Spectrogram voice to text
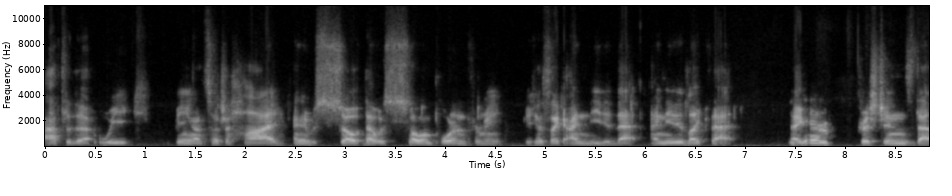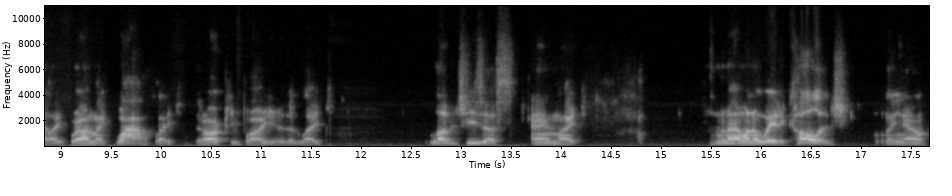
after that week being on such a high, and it was so that was so important for me because like I needed that. I needed like that that Yeah. group Christians that like where I'm like, wow, like there are people out here that like love Jesus and like when I went away to college, you know,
